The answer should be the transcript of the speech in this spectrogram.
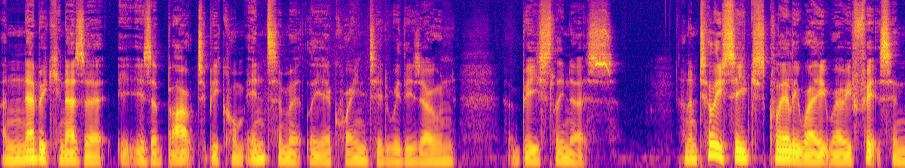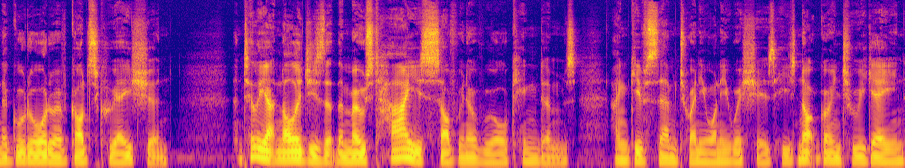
And Nebuchadnezzar is about to become intimately acquainted with his own beastliness. And until he sees clearly where, where he fits in the good order of God's creation, until he acknowledges that the Most High is sovereign over all kingdoms and gives them to anyone he wishes, he's not going to regain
